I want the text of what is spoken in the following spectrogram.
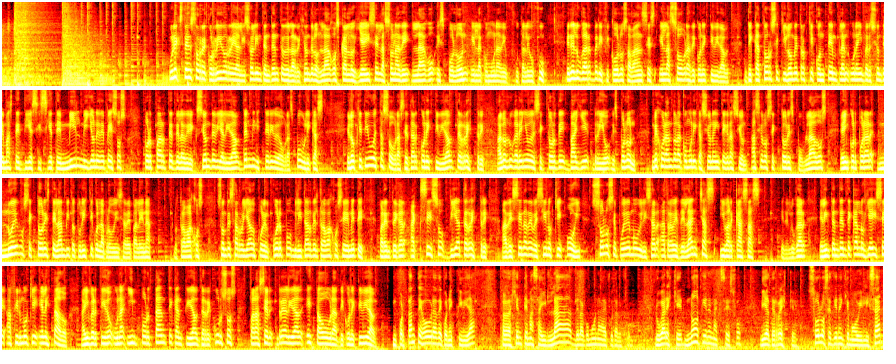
Un extenso recorrido realizó el intendente de la región de los lagos, Carlos Yeise, en la zona de Lago Espolón, en la comuna de Futaleufú. En el lugar verificó los avances en las obras de conectividad de 14 kilómetros que contemplan una inversión de más de 17 mil millones de pesos por parte de la Dirección de Vialidad del Ministerio de Obras Públicas. El objetivo de estas obras es dar conectividad terrestre a los lugareños del sector de Valle Río Espolón, mejorando la comunicación e integración hacia los sectores poblados e incorporar nuevos sectores del ámbito turístico en la provincia de Palena. Los trabajos son desarrollados por el Cuerpo Militar del Trabajo CMT para entregar acceso vía terrestre a decenas de vecinos que hoy solo se puede movilizar a través de lanchas y barcazas. En el lugar, el intendente Carlos Yeise afirmó que el Estado ha invertido una importante cantidad de recursos para hacer realidad esta obra de conectividad. Importantes obras de conectividad para la gente más aislada de la comuna de Futalefú. Lugares que no tienen acceso vía terrestre, solo se tienen que movilizar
